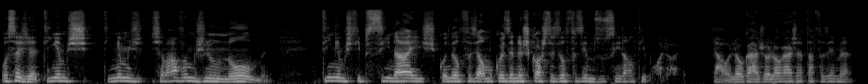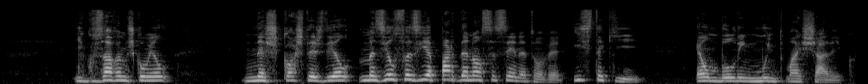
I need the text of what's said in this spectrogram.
Ou seja, tínhamos, tínhamos chamávamos-lhe um nome, tínhamos, tipo, sinais, quando ele fazia alguma coisa nas costas, ele fazíamos o sinal, tipo, olha, olha, já, olha o gajo, olha o gajo já está a fazer merda. E gozávamos com ele nas costas dele, mas ele fazia parte da nossa cena, estão a ver? Isto aqui é um bullying muito mais sádico.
